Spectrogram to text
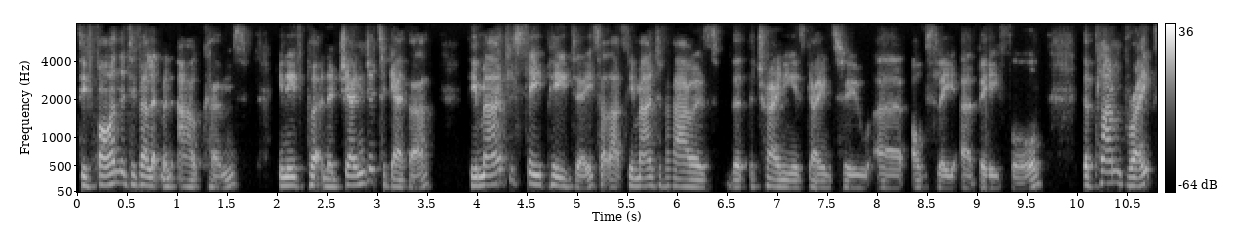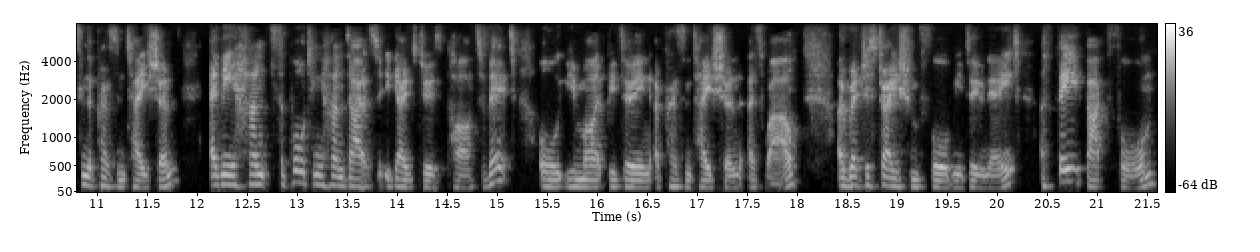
define the development outcomes. You need to put an agenda together the amount of CPD, so that's the amount of hours that the training is going to uh, obviously uh, be for, the plan breaks in the presentation, any hand, supporting handouts that you're going to do as part of it, or you might be doing a presentation as well, a registration form you do need, a feedback form,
